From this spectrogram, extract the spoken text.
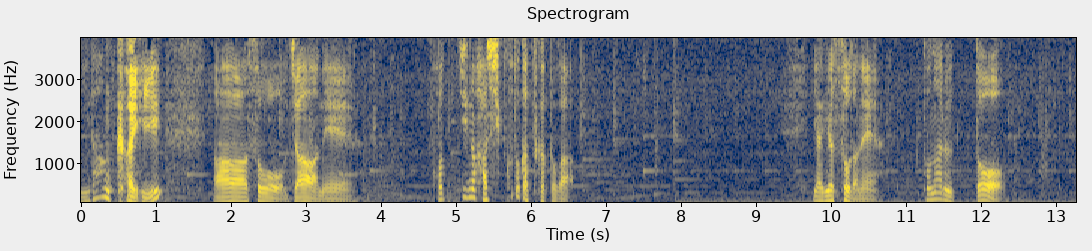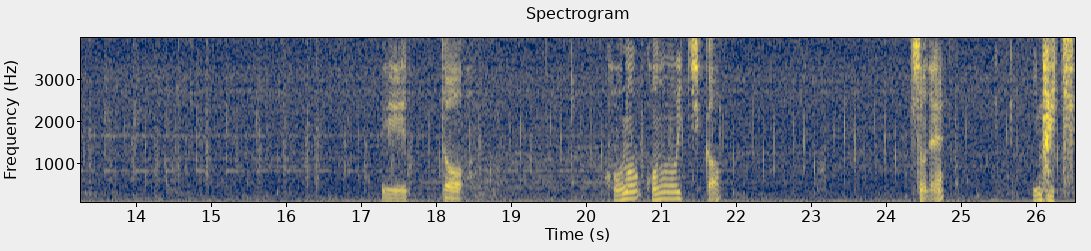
?2 段階？ああ、そう。じゃあね。こっちの端っことか使った方がやりやすそうだねとなるとえー、っとこのこの位置か？ちょっと待ってねいまいち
